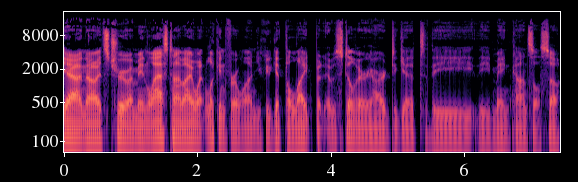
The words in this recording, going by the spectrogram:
Yeah, no, it's true. I mean, last time I went looking for one, you could get the Lite, but it was still very hard to get the the main console. So,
